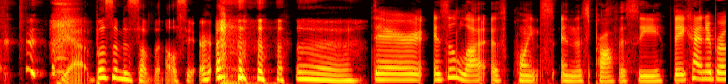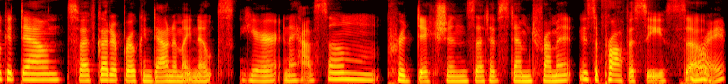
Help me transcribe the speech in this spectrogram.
yeah, bosom is something else here. There is a lot of points in this prophecy. They kind of broke it down. So I've got it broken down in my notes here, and I have some predictions that have stemmed from it. It's a prophecy. So All right.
